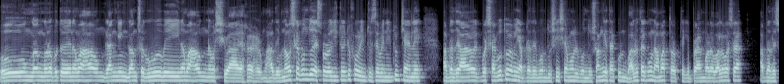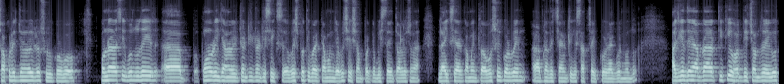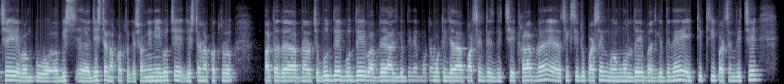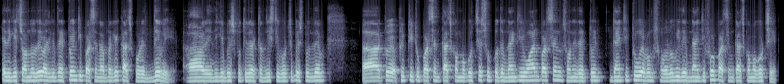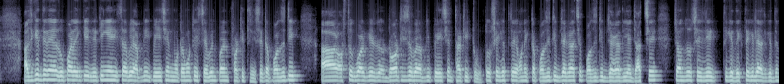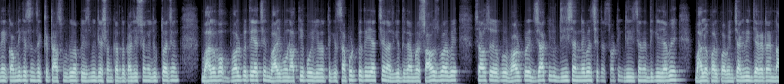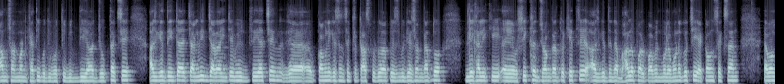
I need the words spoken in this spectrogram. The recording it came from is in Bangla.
ওং গং গণপতয়ে নমঃ ওং গ্রাঙ্গিং গংস গুরুবে নমঃ ওং নম শিবায়, হর হর মহাদেব। নমস্কার বন্ধু astrology twenty four into seven YouTube চ্যানেলে আপনাদের আরও একবার স্বাগত। আমি আপনাদের বন্ধু শ্রী শ্যামল বন্ধু, সঙ্গে থাকুন, ভালো থাকুন, আমার তরফ থেকে প্রাণ মারা ভালোবাসা আপনাদের সকলের জন্য রইল। শুরু করব কন্যা রাশির বন্ধুদের পনেরোই জানুয়ারি টোয়েন্টি টোয়েন্টি সিক্স বৃহস্পতিবার কেমন যাবে সে সম্পর্কে বিস্তারিত আলোচনা। লাইক শেয়ার কমেন্ট তো অবশ্যই করবেন। আর আপনাদের চ্যানেলটিকে সাবস্ক্রাইব করে রাখবেন বন্ধু। আজকের দিনে আপনার তৃতীয় ভাবদি চন্দ্র এগোচ্ছে এবং জ্যেষ্ঠা নক্ষত্রকে সঙ্গে নিয়ে এগোচ্ছে। জ্যেষ্ঠা নক্ষত্র অর্থাৎ আপনার হচ্ছে বুধদেব। বুধদেব আপনার আজকের দিনে মোটামুটি যারা পার্সেন্টেজ দিচ্ছে খারাপ নয় সিক্সটি টু পার্সেন্ট মঙ্গলদেব আজকের দিনে এইটটি থ্রি পার্সেন্ট দিচ্ছে। এদিকে চন্দ্রদেব আজকের দিনে টোয়েন্টি পার্সেন্ট আপনাকে কাজ করে দেবে। আর এদিকে বৃহস্পতির একটা দৃষ্টি পড়ছে। বৃহস্পতিদেব ফিফটি টু পার্সেন্ট কাজকর্ম করছে, Shukradev ninety one percent Shanidev ninety two এবং রবিদেব নাইনটি ফোর পার্সেন্ট কাজকর্ম করছে। আজকের দিনে রূপা র্যাঙ্কিং রেটিংয়ের হিসাবে আপনি পেয়েছেন মোটামুটি সেভেন পয়েন্ট ফর্টি থ্রি সেটা পজিটিভ আর অষ্টক বর্গের ডট হিসেবে আপনি পেয়েছেন থার্টি টু তো সেক্ষেত্রে অনেকটা পজিটিভ জায়গা আছে পজিটিভ জায়গা দিয়ে যাচ্ছে। চন্দ্র সেই দিক থেকে দেখতে গেলে আজকের দিনে কমিউনিকেশন সেক্টর ট্রান্সপোর্ট বা প্রেস মিডিয়া সংক্রান্ত কাজের সঙ্গে যুক্ত আছেন। ভালো ফল পেতে যাচ্ছেন, ভাই বোন, আত্মীয় পরিজনের থেকে সাপোর্ট পেতে যাচ্ছেন। আজকের দিনে আপনার সাহস বাড়বে, সাহসের উপর ভর করে যা কিছু ডিসিশন নেবেন সেটা সঠিক ডিসিশনের দিকে যাবে, ভালো ফল পাবেন। চাকরির জায়গাটার নাম, সম্মান, খ্যাতি, প্রতিপত্তি, বৃদ্ধি হওয়ার যোগ থাকছে। আজকের দিনটায় চাকরির যারা ইন্টারভিউ দিতে যাচ্ছেন কমিউনিকেশন সেক্টর ট্রান্সপোর্ট বা প্রেস মিডিয়া সংক্রান্ত লেখালেখি শিক্ষা সংক্রান্ত ক্ষেত্রে আজকের দিনটা ভালো ফল পাবেন বলে মনে করছি। অ্যাকাউন্ট সেকশন এবং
